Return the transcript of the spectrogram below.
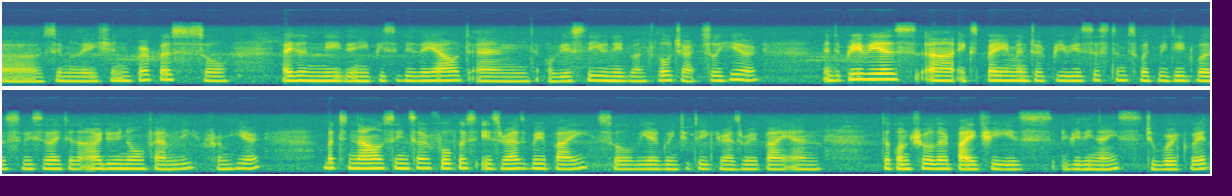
uh, simulation purpose so I don't need any PCB layout and obviously you need one flowchart. So here in the previous uh, experiment or previous systems, what we did was we selected Arduino family from here. But now since our focus is Raspberry Pi, so we are going to take Raspberry Pi and the controller Pi 3 is really nice to work with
